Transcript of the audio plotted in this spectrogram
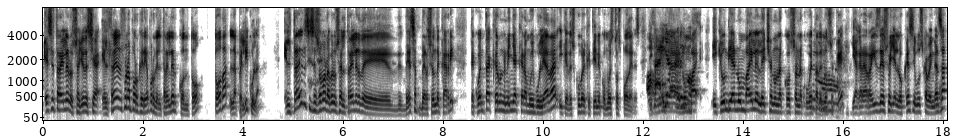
Ese tráiler, o sea, yo decía, el tráiler fue una porquería porque el tráiler contó toda la película. El tráiler, si se asoman a ver, o sea, el tráiler de, esa versión de Carrie, te cuenta que era una niña que era muy buleada y que descubre que tiene como estos poderes. y, que un día en un baile le echan una cosa, una cubeta de no sé qué, y a raíz de eso ella enloquece y busca venganza.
